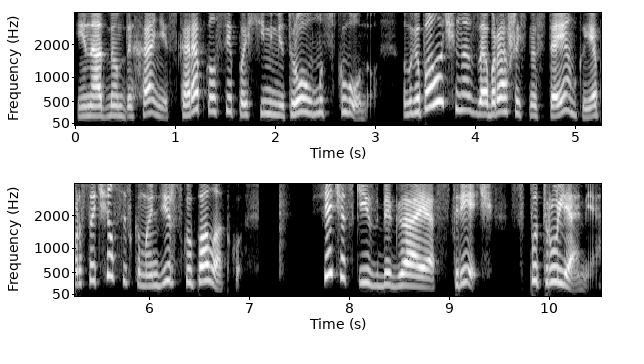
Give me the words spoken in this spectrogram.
и на одном дыхании вскарабкался по 7-метровому склону. Благополучно забравшись на стоянку, я просочился в командирскую палатку, всячески избегая встреч с патрулями.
